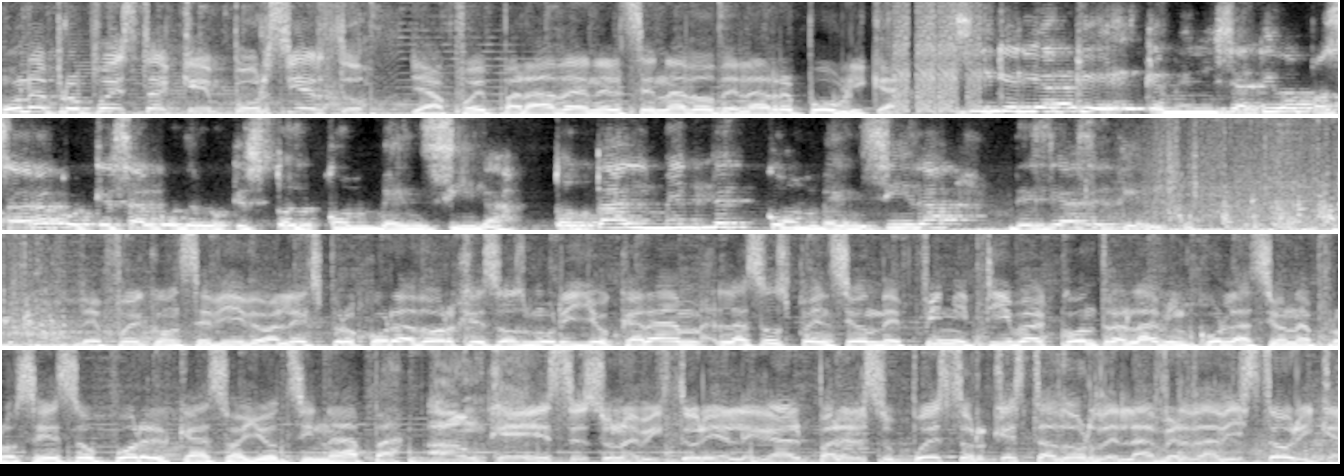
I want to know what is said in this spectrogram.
Una propuesta que, por cierto, ya fue parada en el Senado de la República. Sí quería que, que mi iniciativa pasara porque es algo de lo que estoy convencida, totalmente convencida desde hace tiempo le fue concedido al ex procurador Jesús Murillo Caram la suspensión definitiva contra la vinculación a proceso por el caso Ayotzinapa. Aunque esto es una victoria legal para el supuesto orquestador de la verdad histórica,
